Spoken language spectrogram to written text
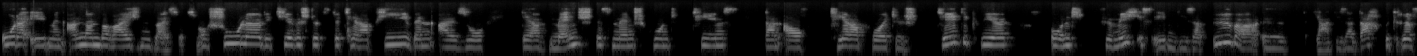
oder eben in anderen Bereichen, sei es jetzt noch Schule, die tiergestützte Therapie, wenn also der Mensch des Mensch-Hund-Teams dann auch therapeutisch tätig wird. Und für mich ist eben dieser Über, äh, ja, dieser Dachbegriff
